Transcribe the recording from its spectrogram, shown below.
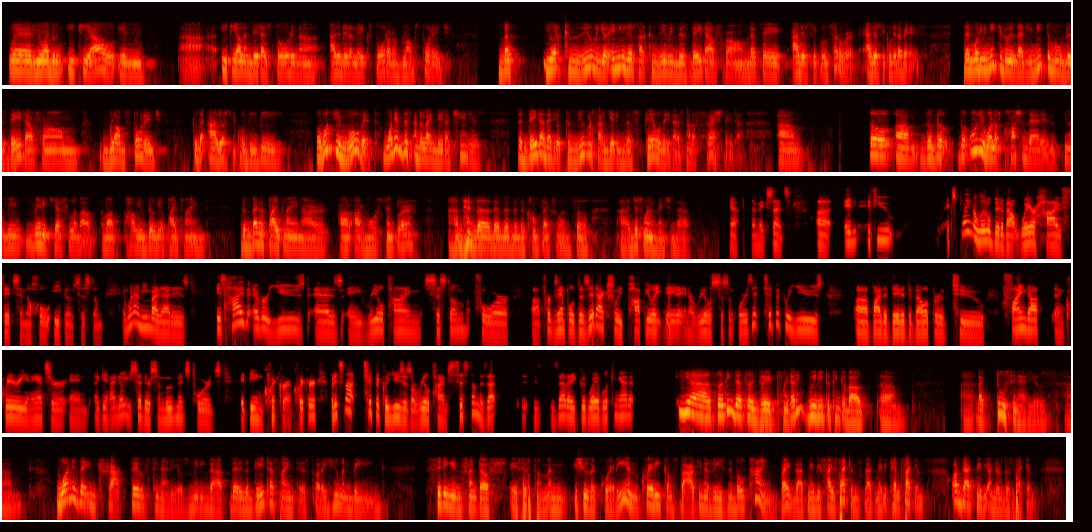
where you are doing ETL in uh, ETL and data is stored in a Azure Data Lake store or a blob storage. But you are consuming, your end users are consuming this data from, let's say, Azure SQL Server, Azure SQL Database. Then what you need to do is that you need to move this data from blob storage to the Azure SQL DB. But once you move it, what if this underlying data changes? the data that your consumers are getting is stale data. It's not a fresh data. Um, so um, the, the the only word of caution there is you know be very careful about about how you build your pipeline. The better pipeline are are, are more simpler uh, than the than the, than the complex ones. So uh, just want to mention that. Yeah, that makes sense. Uh, and if you explain a little bit about where Hive fits in the whole ecosystem. And what I mean by that is, is Hive ever used as a real-time system for, uh, for example, does it actually populate data in a real system, or is it typically used uh, by the data developer to find out and query and answer? And again, I know you said there's some movements towards it being quicker and quicker, but it's not typically used as a real-time system. Is that is, is that a good way of looking at it? Yeah, so I think that's a great point. I think we need to think about um, uh, like two scenarios. Um, one is the interactive scenarios, meaning that there is a data scientist or a human being sitting in front of a system and issues a query, and query comes back in a reasonable time, right? That may be five seconds, that may be 10 seconds, or that may be under the second.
